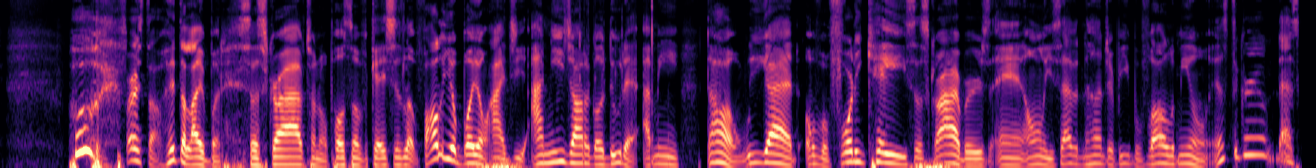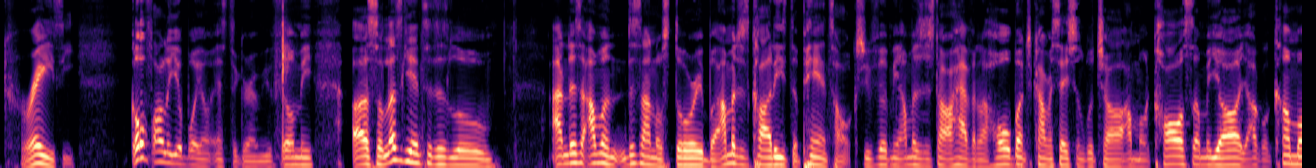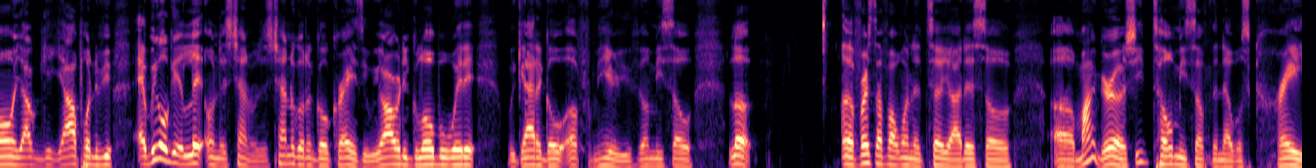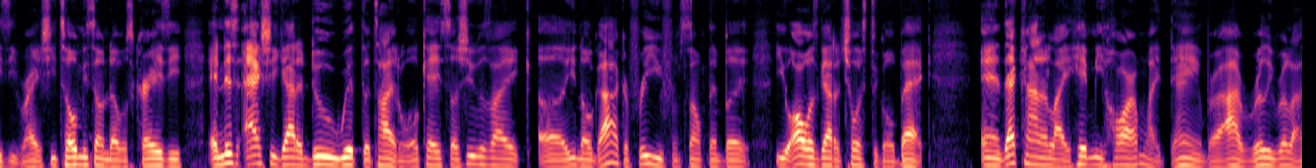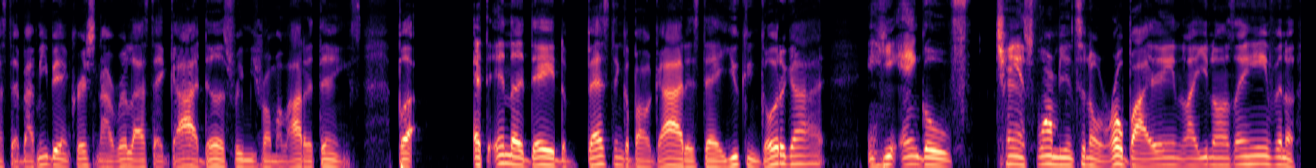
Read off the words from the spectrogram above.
Whew, first off, hit the like button, subscribe, turn on post notifications. Look, follow your boy on IG. I need y'all to go do that. I mean, dog, we got over 40k subscribers and only 700 people follow me on Instagram. That's crazy. Go follow your boy on Instagram. You feel me? Uh, so let's get into this little. I'm this I'm gonna, this not no story, but I'm gonna just call these the pen talks. You feel me? I'm gonna just start having a whole bunch of conversations with y'all. I'm gonna call some of y'all. Y'all gonna come on. Y'all gonna get y'all point of view, and we gonna get lit on this channel. This channel gonna go crazy. We already global with it. We gotta go up from here. You feel me? So look, uh, first off, I want to tell y'all this. So uh, my girl, she told me something that was crazy, right? She told me something that was crazy, and this actually got to do with the title, okay? So she was like, uh, you know, God can free you from something, but you always got a choice to go back. And that kind of like hit me hard. I'm like, dang, bro, I really realized that by me being Christian, I realized that God does free me from a lot of things. But at the end of the day, the best thing about God is that you can go to God and he ain't go transform you into no robot. It ain't like, you know what I'm saying? He ain't finna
